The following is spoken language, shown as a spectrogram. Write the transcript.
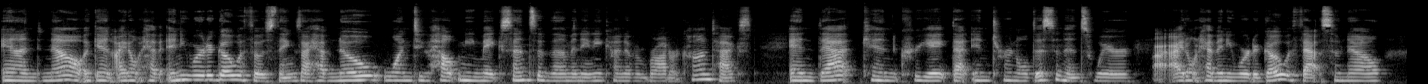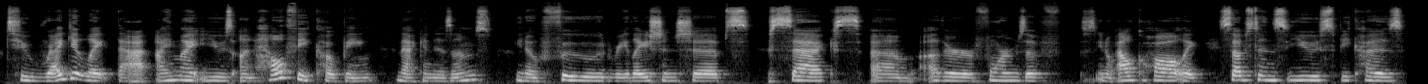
And now, again, I don't have anywhere to go with those things. I have no one to help me make sense of them in any kind of a broader context. And that can create that internal dissonance where I don't have anywhere to go with that. So now to regulate that, I might use unhealthy coping mechanisms, you know, food, relationships, sex, um, other forms of, you know, alcohol, like substance use, because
